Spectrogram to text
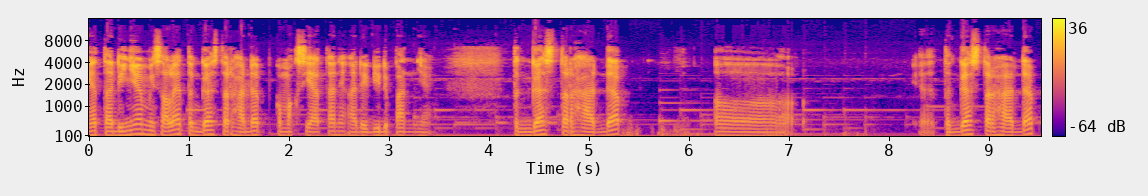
Ya, tadinya misalnya tegas terhadap kemaksiatan yang ada di depannya. Tegas terhadap uh, ya, tegas terhadap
